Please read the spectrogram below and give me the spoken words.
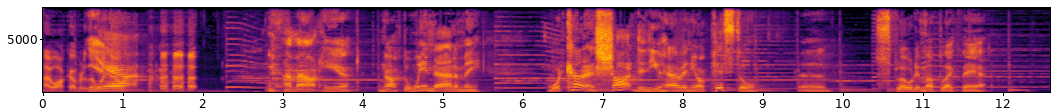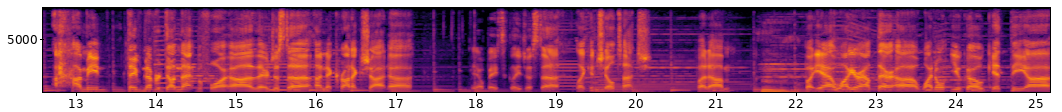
I walk over to the window. yeah. I'm out here. Knock the wind out of me. What kind of shot did you have in your pistol? Uh, explode him up like that. I mean, they've never done that before. Uh, they're just a, a necrotic shot. Uh, you know, basically just uh, like a chill touch. But um, Hmm. But yeah, while you're out there, uh, why don't you go get the uh,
